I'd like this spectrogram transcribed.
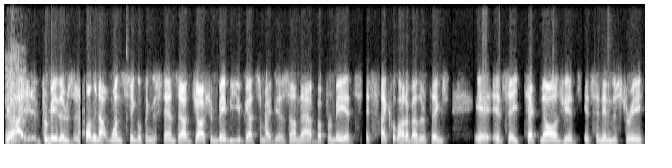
Yeah, for me, there's, probably not one single thing that stands out. Josh, and maybe you've got some ideas on that, but for me, it's it's like a lot of other things. It, it's a technology. It's it's an industry.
